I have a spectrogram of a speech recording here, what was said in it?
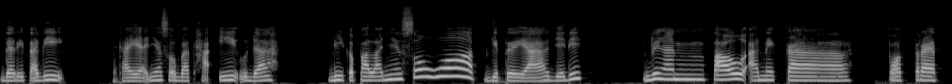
Dari tadi kayaknya sobat HI udah di kepalanya so what gitu ya. Jadi dengan tahu aneka potret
